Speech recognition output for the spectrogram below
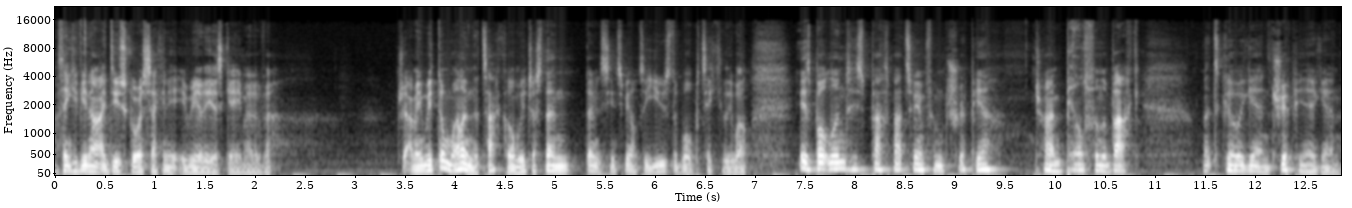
I think if United do score a second, it really is game over. I mean, we've done well in the tackle. We just then don't seem to be able to use the ball particularly well. Here's Butland. He's passed back to him from Trippier. Try and build from the back. Let's go again. Trippier again.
